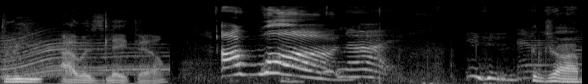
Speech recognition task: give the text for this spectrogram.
Three hours later. I won! Good job.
